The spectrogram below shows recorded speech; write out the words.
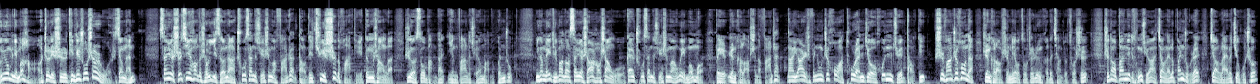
朋友们，你们好，这里是天天说事儿，我是江南。三月十七号的时候，一则呢初三的学生啊罚站倒地去世的话题登上了热搜榜单，引发了全网的关注。你看媒体报道，三月十二号上午，该初三的学生啊魏某某被任课老师呢罚站，大约二十分钟之后啊，突然就昏厥倒地。事发之后呢，任课老师没有做出任何的抢救措施，直到班内的同学啊叫来了班主任，叫来了救护车，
